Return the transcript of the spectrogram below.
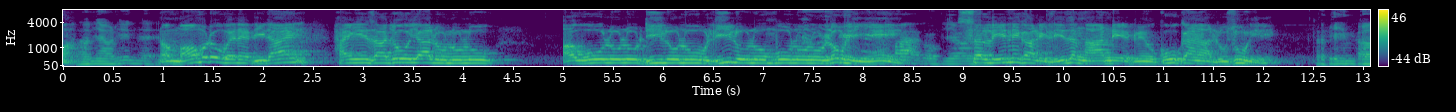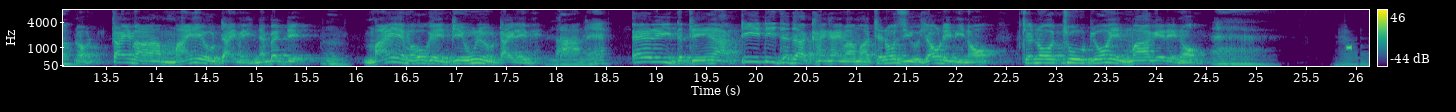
မှာမမြောင်လေးနဲ့နော်မောင်းမထုတ်ပဲနဲ့ဒီတိုင်းဟိုင်ရင်စာကြိုးရလိုလိုလိုအဝိုလိုလိုဒီလိုလိုလီလိုလိုမိုလိုလိုလုပ်နေရင်ပါကိုပြော14နှစ်ကနေ45နှစ်အတွင်းကိုကိုကန့်ကလူစုနေတယ်တတင်ကောင်နော်တိုက်မှာမိုင်းရကိုတိုက်မယ်နံပါတ်อืม1မိုင်းရမဟုတ်ခင်ပြင်ဦးလင်ကိုတိုက်လိုက်မယ်လာမယ်အဲ့ဒီတည်င်းကတီးတီးကြကြခိုင်ခိုင်မာမာကျွန်တော်စီကိုရောက်နေပြီနော်ကျွန်တော်ကြိုပြောရင်မှားခဲ့တယ်နော်အဲ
